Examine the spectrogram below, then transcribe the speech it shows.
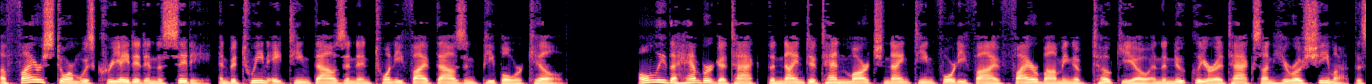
A firestorm was created in the city, and between 18,000 and 25,000 people were killed. Only the Hamburg attack, the 9–10 March 1945 firebombing of Tokyo and the nuclear attacks on Hiroshima the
